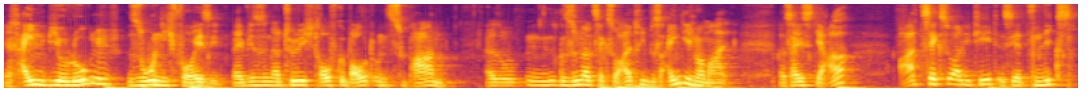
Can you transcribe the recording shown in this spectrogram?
rein biologisch so nicht vorgesehen. Weil wir sind natürlich drauf gebaut, uns zu paaren. Also ein gesunder Sexualtrieb ist eigentlich normal. Das heißt, ja, Artsexualität ist jetzt nichts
